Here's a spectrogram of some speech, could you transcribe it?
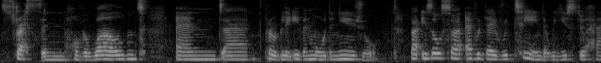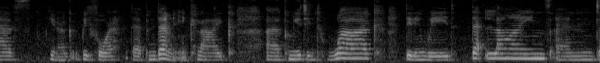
stressed and overwhelmed, and uh, probably even more than usual but it's also everyday routine that we used to have you know before the pandemic like uh, commuting to work dealing with deadlines and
